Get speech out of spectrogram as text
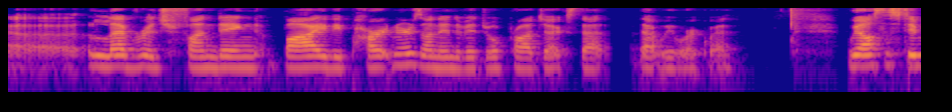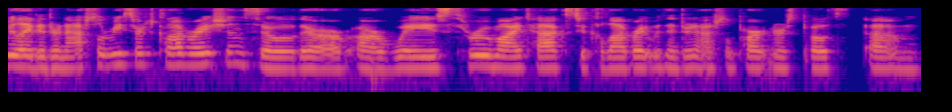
uh, leverage funding by the partners on individual projects that, that we work with. We also stimulate international research collaboration. So there are, are ways through Mitacs to collaborate with international partners, both um,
